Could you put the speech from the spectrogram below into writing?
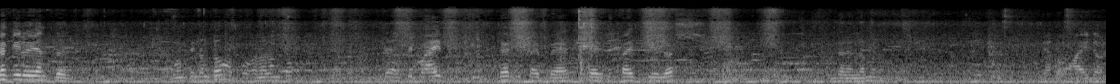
Ilang kilo yan doon? Kunti lang to, ano lang to? 35. 35 ba yan? 35 kilos. Ganda ng laman. Yan mga idol.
